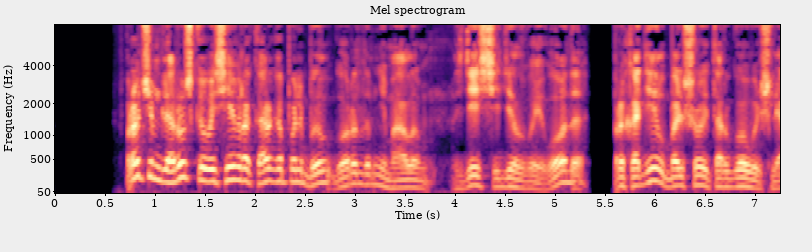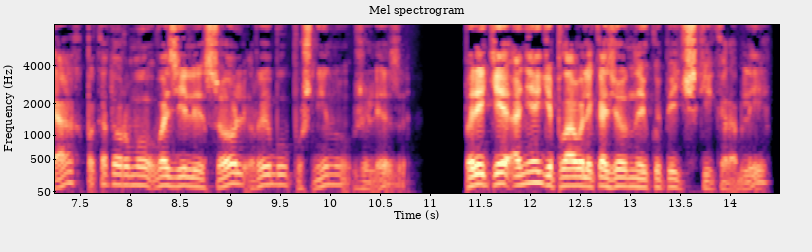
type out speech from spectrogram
Впрочем, для русского севера Каргополь был городом немалым. Здесь сидел воевода, проходил большой торговый шлях, по которому возили соль, рыбу, пушнину, железо. По реке Онеге плавали казенные купеческие корабли.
